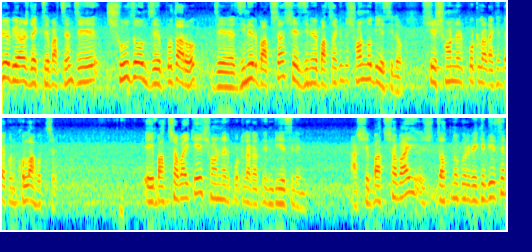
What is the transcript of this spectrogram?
প্রিয় বিয়ার্স দেখতে পাচ্ছেন যে সুজন যে প্রতারক যে জিনের বাচ্চা সে জিনের বাচ্চা কিন্তু স্বর্ণ দিয়েছিল। সে স্বর্ণের পোটলাটা কিন্তু এখন খোলা হচ্ছে। এই বাচ্চা ভাইকে স্বর্ণের পোটলাটা তিনি দিয়েছিলেন। আর সে ভাই যত্ন করে রেখে দিয়েছেন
